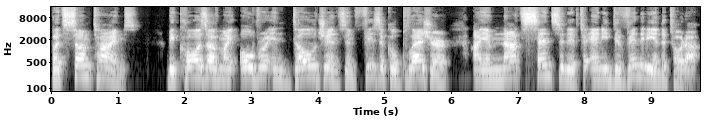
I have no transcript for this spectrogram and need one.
But sometimes, because of my overindulgence in physical pleasure, I am not sensitive to any divinity in the Torah.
